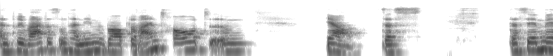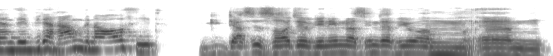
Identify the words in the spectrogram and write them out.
ein privates Unternehmen überhaupt reintraut. Ähm, ja, das, das werden wir dann sehen, wie der Rahmen genau aussieht. Das ist heute, wir nehmen das Interview am, ähm,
